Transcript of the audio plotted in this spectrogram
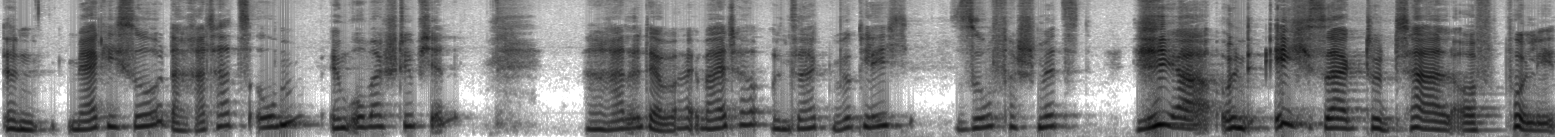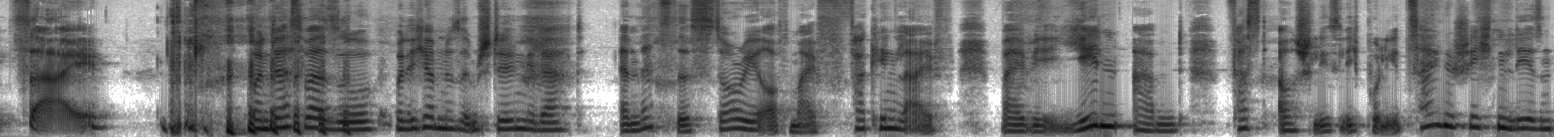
dann merke ich so, da rattert's oben im Oberstübchen. Dann radelt er wei- weiter und sagt wirklich so verschmitzt, ja, und ich sag total oft Polizei. Und das war so, und ich habe nur so im Stillen gedacht, and that's the story of my fucking life, weil wir jeden Abend fast ausschließlich Polizeigeschichten lesen,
